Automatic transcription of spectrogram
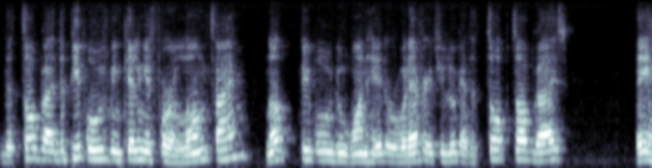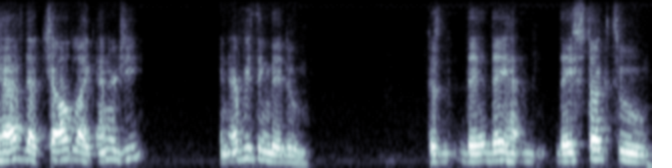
the top guys, the people who've been killing it for a long time, not people who do one hit or whatever. If you look at the top top guys, they have that childlike energy in everything they do. Because they they they stuck to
